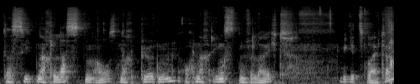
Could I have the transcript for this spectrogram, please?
Das sieht nach Lasten aus, nach Bürden, auch nach Ängsten vielleicht. Wie geht's weiter?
